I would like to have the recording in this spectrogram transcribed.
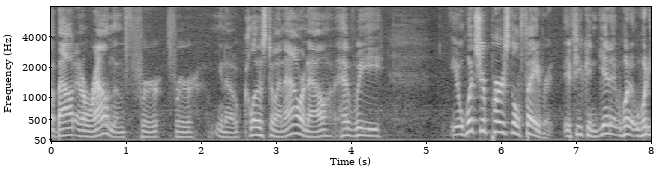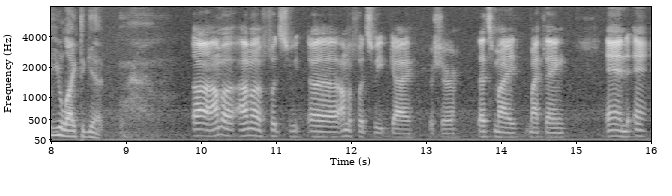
about and around them for for you know close to an hour now. Have we? You know, what's your personal favorite? If you can get it, what what do you like to get? Uh, I'm a I'm a foot sweep uh, I'm a foot sweep guy for sure. That's my my thing, and and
